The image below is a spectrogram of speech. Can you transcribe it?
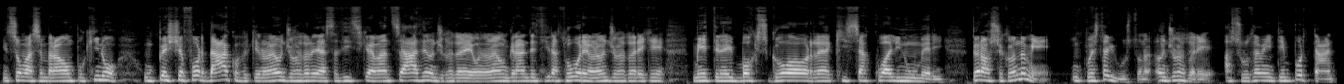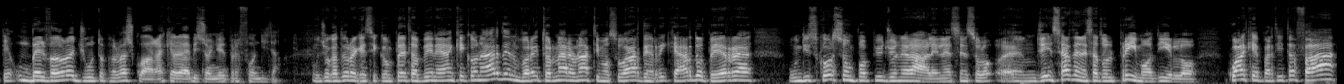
insomma, sembrava un pochino un pesce fuor d'acqua perché non è un giocatore da statistiche avanzate, non, non è un grande tiratore, non è un giocatore che mette nel box score chissà quali numeri, però secondo me in questa Houston è un giocatore assolutamente importante, un bel valore aggiunto per una squadra che aveva bisogno di profondità. Un giocatore che si completa bene anche con Arden. Vorrei tornare un attimo su Arden, Riccardo, per un discorso un po' più generale, nel senso eh, James Arden è stato il primo a dirlo qualche partita fa,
